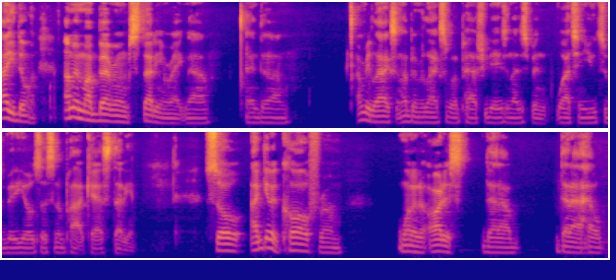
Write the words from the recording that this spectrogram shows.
How you doing? I'm in my bedroom studying right now, and um, I'm relaxing. I've been relaxing for the past few days, and I've just been watching YouTube videos, listening to podcasts, studying. So I get a call from one of the artists that I that I help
